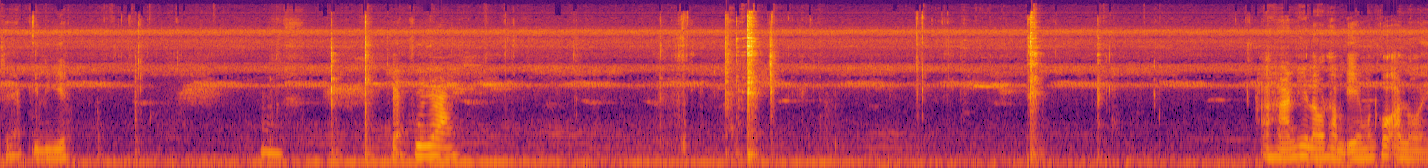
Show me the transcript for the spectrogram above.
แซ่บอีหลีแซ่บคืออย่างอาหารที่เราทำเองมันก็อร่อย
